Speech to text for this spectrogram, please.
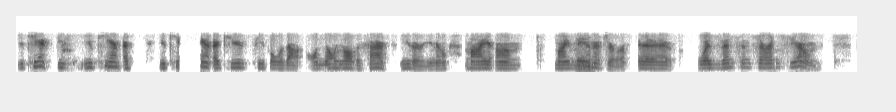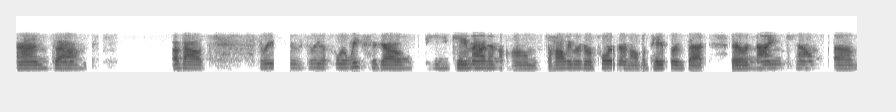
you can't you you can't ac- you can't accuse people without all knowing all the facts either you know. My um my manager uh was Vincent Cirrincione and um about three or four weeks ago he came out in um the Hollywood Reporter and all the papers that there were nine counts of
